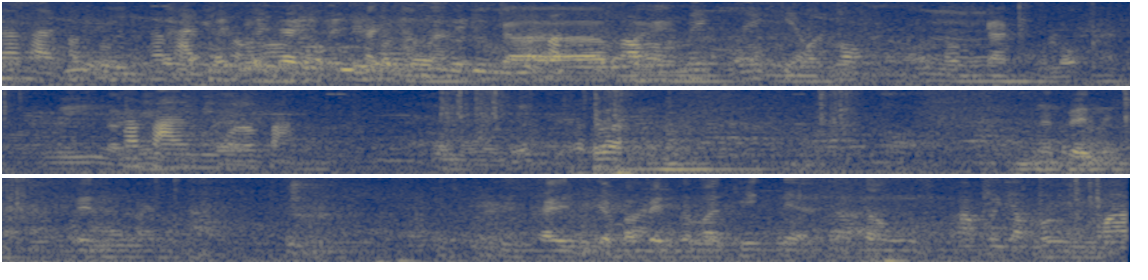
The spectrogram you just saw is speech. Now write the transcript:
ถ้าทายฝักปืนถ้าทายที่เขาไม่ใช่ไม่ใช่คนมาเขาไม่ไม่เกี่ยวข้องการโขลกนะถ้าทายมีคนละฝั่งนั่นเป็นเป็นใครที่จะมาเป็นสมาชิกเนี่ยต้องขยับรถมา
